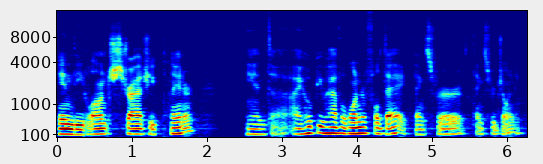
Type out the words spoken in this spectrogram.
in the launch strategy planner. And uh, I hope you have a wonderful day. Thanks for thanks for joining.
